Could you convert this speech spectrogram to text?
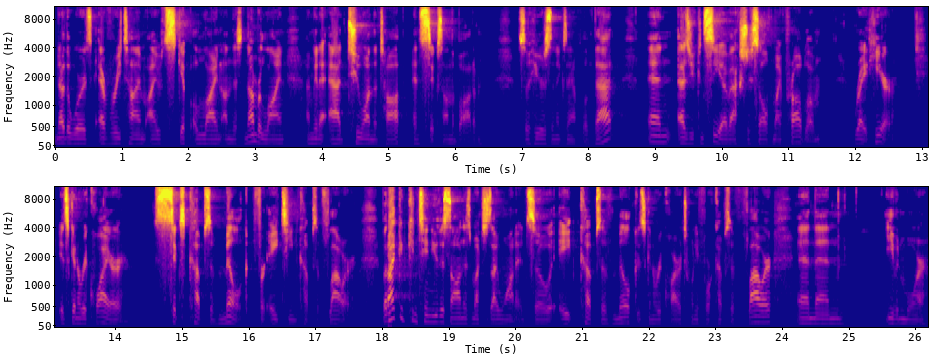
In other words, every time I skip a line on this number line, I'm going to add 2 on the top and 6 on the bottom. So here's an example of that. And as you can see, I've actually solved my problem right here. It's going to require 6 cups of milk for 18 cups of flour. But I could continue this on as much as I wanted. So 8 cups of milk is going to require 24 cups of flour, and then even more.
